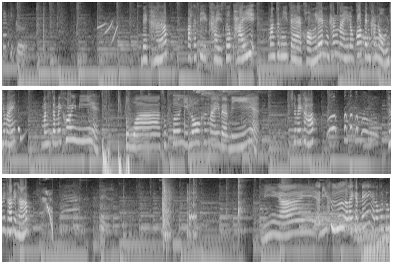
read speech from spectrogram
สติกเกอร์ เด็กครับปกติไข่เซอร์ไพรส์มันจะมีแต่ของเล่นข้างในแล้วก็เป็นขนมใช่ไหม มันจะไม่ค่อยมี ตัวซูเปอร์ฮีโร่ข้างในแบบนี้ ใช่ไหมครับ ใช่ไหมครับเด็กครับ นี่ไง อันนี้คืออะไรกันแน่ เรามาดู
